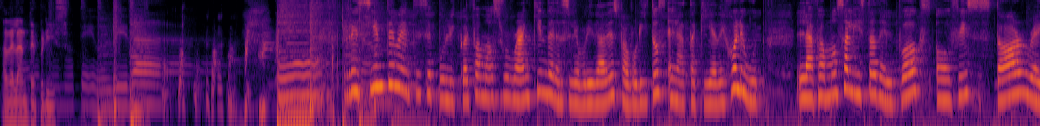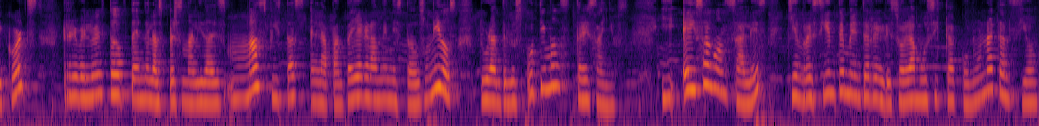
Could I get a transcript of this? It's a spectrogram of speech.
Adelante, Pris. Recientemente se publicó el famoso ranking de las celebridades favoritos en la taquilla de Hollywood. La famosa lista del Box Office Star Records reveló el top 10 de las personalidades más vistas en la pantalla grande en Estados Unidos durante los últimos tres años. Y Eiza González, quien recientemente regresó a la música con una canción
